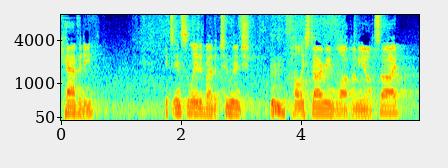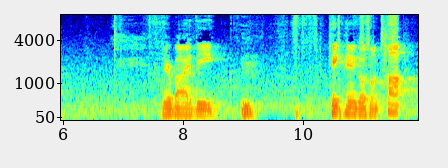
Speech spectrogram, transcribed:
cavity. It's insulated by the 2 inch polystyrene block on the outside. Thereby the cake pan goes on top,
